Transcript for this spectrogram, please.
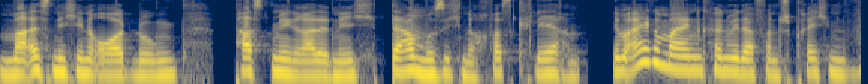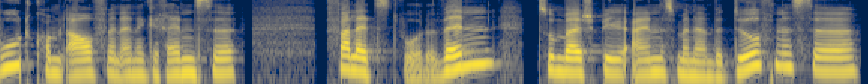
ist nicht in Ordnung, passt mir gerade nicht, da muss ich noch was klären. Im Allgemeinen können wir davon sprechen, Wut kommt auf, wenn eine Grenze verletzt wurde. Wenn zum Beispiel eines meiner Bedürfnisse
